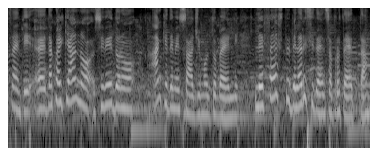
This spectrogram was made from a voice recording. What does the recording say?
Senti, eh, da qualche anno si vedono anche dei messaggi molto belli le feste della residenza protetta.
